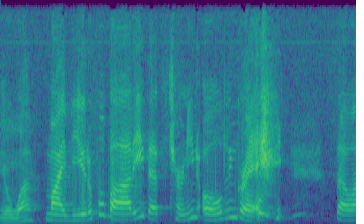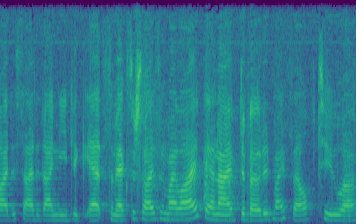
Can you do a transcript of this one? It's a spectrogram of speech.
Your what? My beautiful body that's turning old and gray. so I decided I need to get some exercise in my life, and I've devoted myself to uh,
